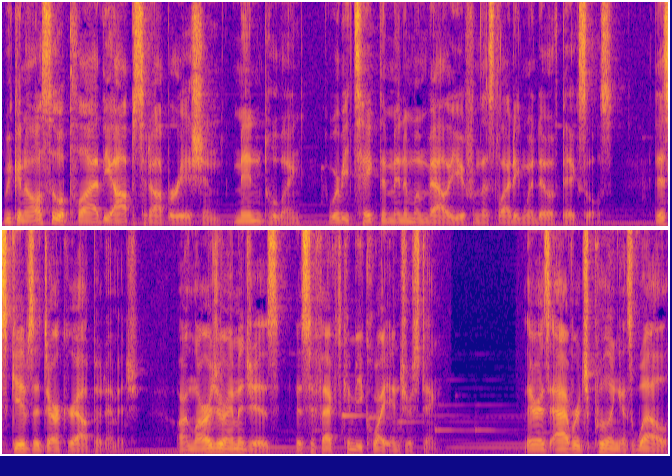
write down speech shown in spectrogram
We can also apply the opposite operation, min pooling, where we take the minimum value from the sliding window of pixels. This gives a darker output image. On larger images, this effect can be quite interesting. There is average pooling as well,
